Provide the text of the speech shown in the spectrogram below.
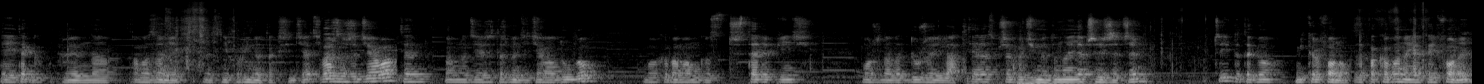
ja i tak go kupiłem na Amazonie, więc nie powinno tak się dziać. Ważne, że działa. Ten mam nadzieję, że też będzie działał długo, bo chyba mam go z 4-5, może nawet dłużej lat. Teraz przechodzimy do najlepszej rzeczy, czyli do tego mikrofonu. Zapakowany jak iPhony,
